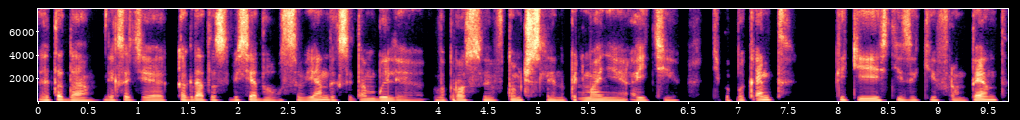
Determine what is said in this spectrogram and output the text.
Это да. Я, кстати, когда-то собеседовался в Яндексе, там были вопросы, в том числе на понимание IT, типа бэкэнд, какие есть языки, фронтенд,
